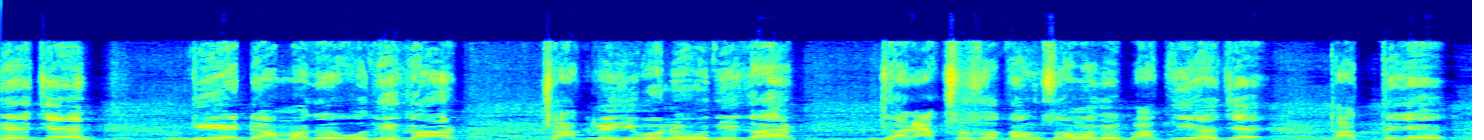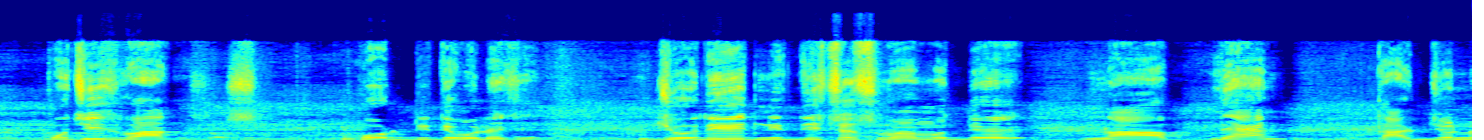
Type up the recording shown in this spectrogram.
দিয়েছেন, ডিএটা আমাদের অধিকার, চাকরি জীবনের অধিকার যার একশো শতাংশ আমাদের বাকি আছে তার থেকে পঁচিশ ভাগ কোর্ট দিতে বলেছে। যদি নির্দিষ্ট সময়ের মধ্যে না দেন তার জন্য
